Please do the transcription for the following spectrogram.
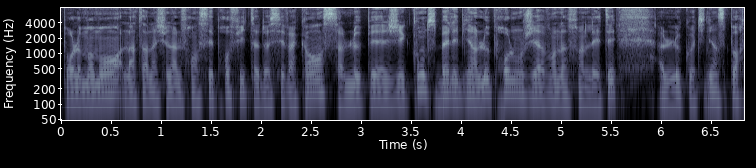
Pour le moment, l'international français profite de ses vacances. Le PSG compte bel et bien le prolonger avant la fin de l'été. Le quotidien Sport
